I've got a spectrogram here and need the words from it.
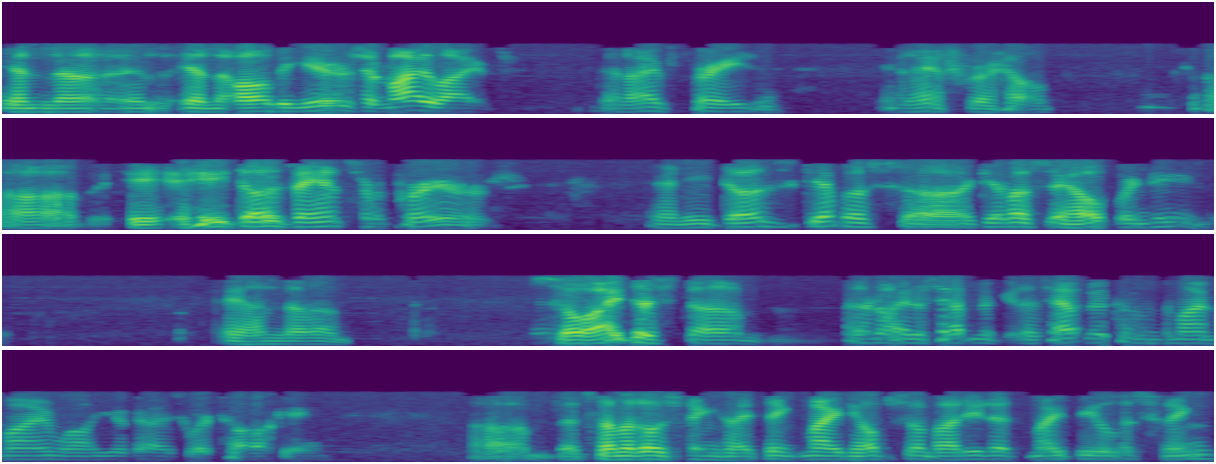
In uh, in, in all the years in my life that I've prayed and asked for help, uh, he, he does answer prayers and he does give us uh, give us the help we need. And uh, so I just um, I don't know. I just happened to just happened to come to my mind while you guys were talking um, that some of those things I think might help somebody that might be listening.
